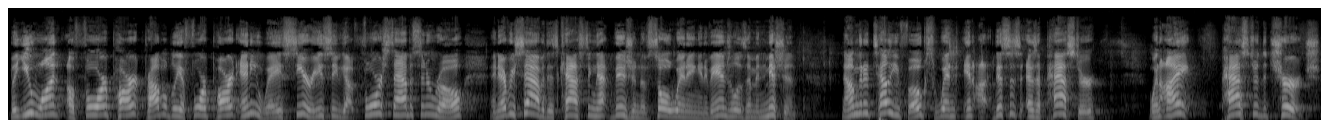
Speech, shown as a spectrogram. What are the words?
But you want a four part, probably a four part anyway, series. So you've got four Sabbaths in a row, and every Sabbath is casting that vision of soul winning and evangelism and mission. Now, I'm going to tell you folks, when, in, uh, this is as a pastor, when I pastored the church,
